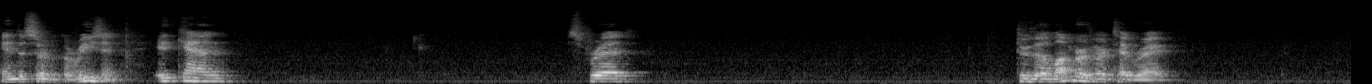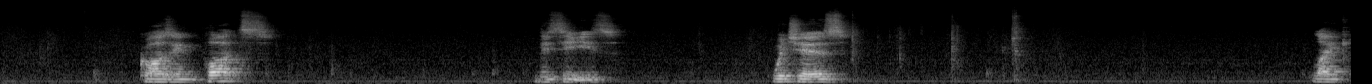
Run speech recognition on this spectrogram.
in the cervical region. It can spread to the lumbar vertebrae causing Pott's disease which is like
